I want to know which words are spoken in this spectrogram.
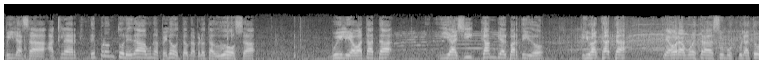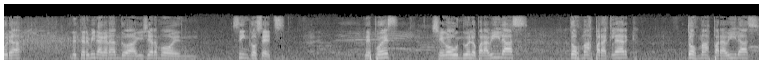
Vilas a, a Clerc, de pronto le da una pelota, una pelota dudosa, Willy a Batata. Y allí cambia el partido. Y Batata, que ahora muestra su musculatura, le termina ganando a Guillermo en cinco sets. Después llegó un duelo para Vilas, dos más para Clerc, dos más para Vilas,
